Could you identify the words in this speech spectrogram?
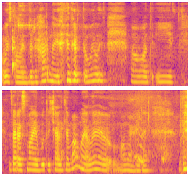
виспались дуже гарно і не втомились. От, і зараз має бути час для мами, але мама буде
